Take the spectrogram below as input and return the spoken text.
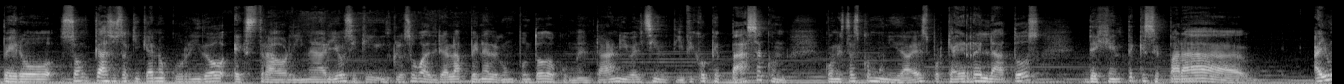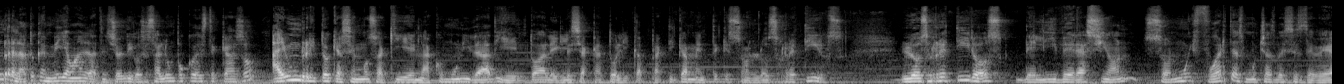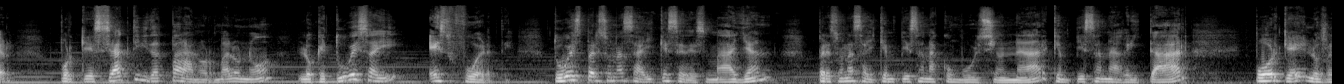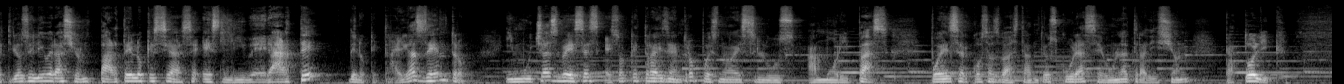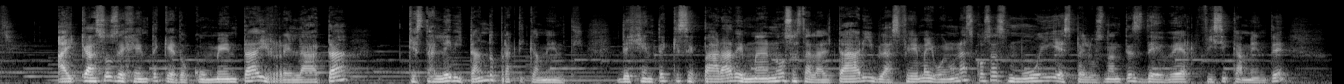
pero son casos aquí que han ocurrido extraordinarios y que incluso valdría la pena en algún punto documentar a nivel científico qué pasa con, con estas comunidades, porque hay relatos de gente que se para hay un relato que a mí me llama la atención, digo, se sale un poco de este caso. Hay un rito que hacemos aquí en la comunidad y en toda la iglesia católica prácticamente que son los retiros. Los retiros de liberación son muy fuertes muchas veces de ver porque sea actividad paranormal o no, lo que tú ves ahí es fuerte. Tú ves personas ahí que se desmayan, personas ahí que empiezan a convulsionar, que empiezan a gritar, porque los retiros de liberación, parte de lo que se hace es liberarte de lo que traigas dentro. Y muchas veces eso que traes dentro pues no es luz, amor y paz. Pueden ser cosas bastante oscuras según la tradición católica. Hay casos de gente que documenta y relata que está levitando prácticamente. De gente que se para de manos hasta el altar y blasfema y bueno, unas cosas muy espeluznantes de ver físicamente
